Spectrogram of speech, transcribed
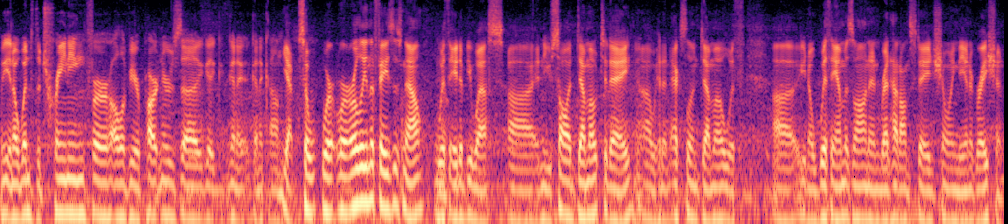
-hmm. you know, when's the training for all of your partners uh, going to come? Yeah, so we're, we're early in the phases now with yeah. AWS, uh, and you saw a demo today. Yeah. Uh, we had an excellent demo with uh, you know, with Amazon and Red Hat on stage showing the integration.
